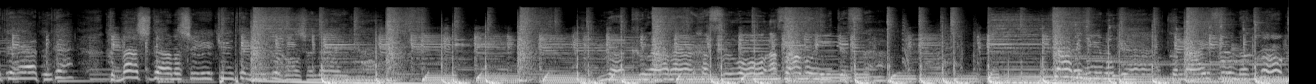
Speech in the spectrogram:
やかなステップでだましだまし聞いていこうじゃないか。真っ暗なはずを欺いてさ。誰にも勝たない砂の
